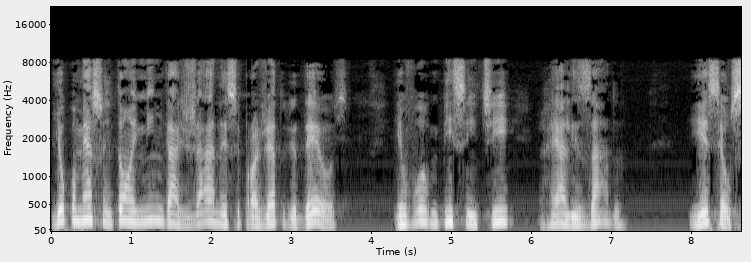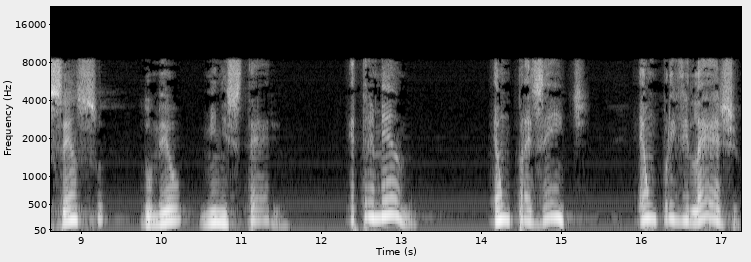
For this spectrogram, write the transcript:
E eu começo então a me engajar nesse projeto de Deus, eu vou me sentir realizado. E esse é o senso do meu ministério. É tremendo. É um presente. É um privilégio.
